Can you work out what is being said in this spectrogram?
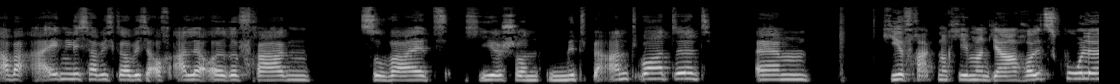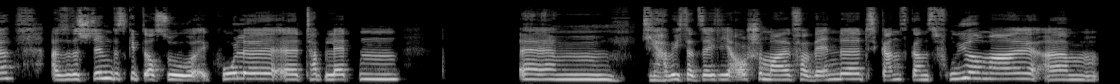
Aber eigentlich habe ich, glaube ich, auch alle eure Fragen soweit hier schon mit beantwortet. Ähm, hier fragt noch jemand, ja, Holzkohle. Also das stimmt, es gibt auch so Kohletabletten, ähm, die habe ich tatsächlich auch schon mal verwendet, ganz, ganz früher mal. Ähm,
